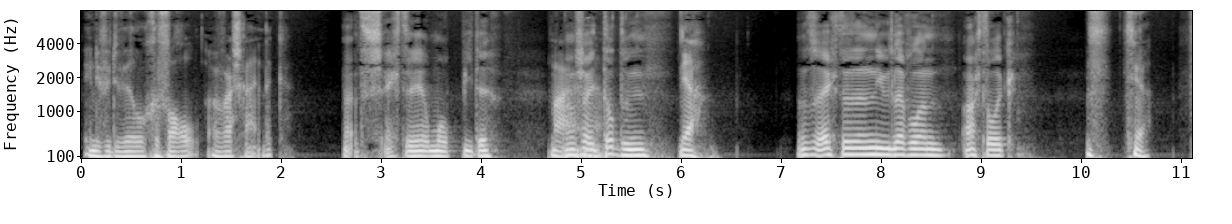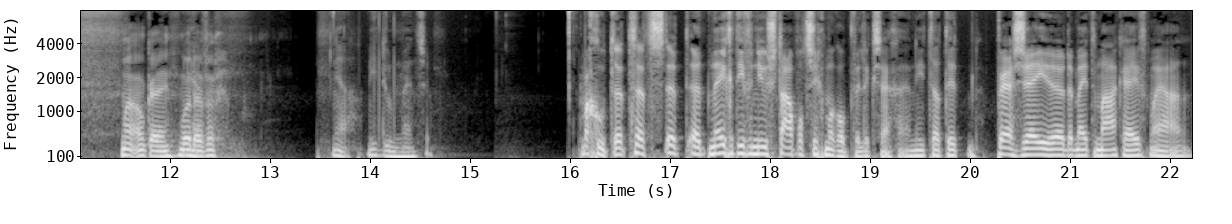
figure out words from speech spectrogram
individueel geval waarschijnlijk. Nou, het is echt helemaal pieden. Maar, Waarom zou je dat doen? Ja. Dat is echt een nieuw level en achterlijk. ja. Maar oké, okay, whatever. Ja. ja, niet doen mensen. Maar goed, het, het, het, het, negatieve nieuws stapelt zich maar op, wil ik zeggen. Niet dat dit per se ermee te maken heeft, maar ja,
